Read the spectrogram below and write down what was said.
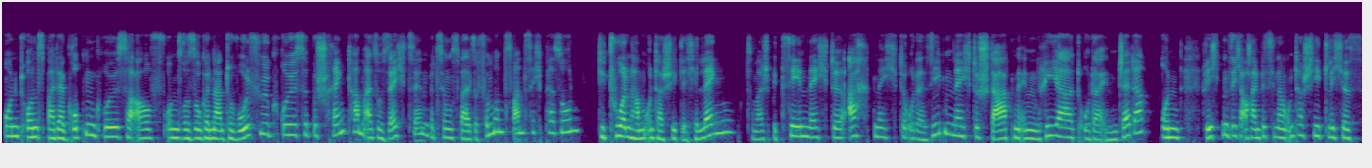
und uns bei der Gruppengröße auf unsere sogenannte Wohlfühlgröße beschränkt haben, also 16 bzw. 25 Personen. Die Touren haben unterschiedliche Längen, zum Beispiel zehn Nächte, acht Nächte oder sieben Nächte, starten in Riyadh oder in Jeddah und richten sich auch ein bisschen an unterschiedliches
